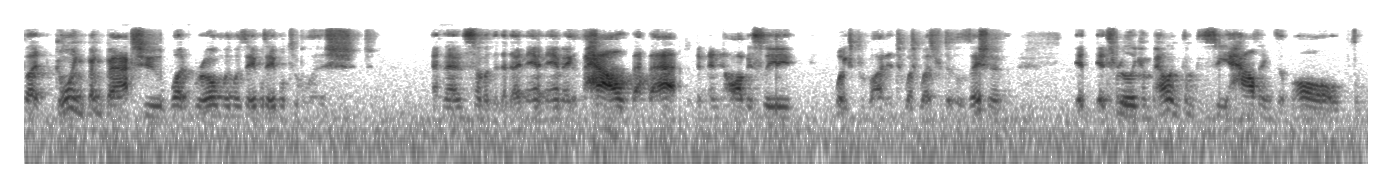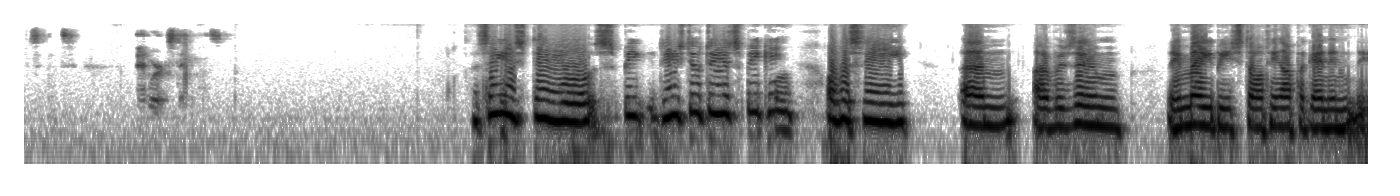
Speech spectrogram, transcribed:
but going back to what Rome was able, able to accomplish, and then some of the dynamic of how that, that and, and obviously what he's provided to Western civilization, it, it's really compelling to see how things evolved and, and where it's taking us. So you do your speak? Do you still do your speaking? Obviously, um, I presume they may be starting up again in the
